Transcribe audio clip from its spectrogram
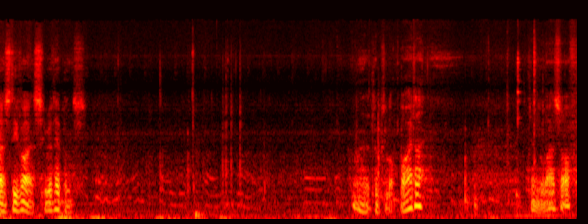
As device, see what happens. Oh, it looks a lot brighter. Turn the lights off.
